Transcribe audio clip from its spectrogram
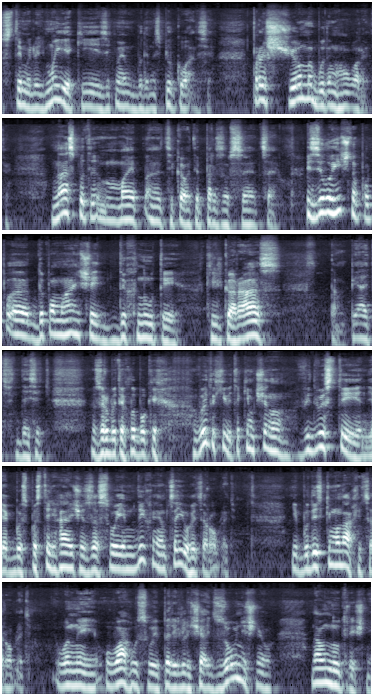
з тими людьми, які, з якими ми будемо спілкуватися. Про що ми будемо говорити? Нас має е, цікавити перш за все це. Фізіологічно е, й дихнути кілька разів, там 5-10, зробити глибоких видохів і таким чином відвести, якби спостерігаючи за своїм диханням, це йоги це роблять. І буддийські монахи це роблять. Вони увагу свою переключають з зовнішнього на внутрішнє.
